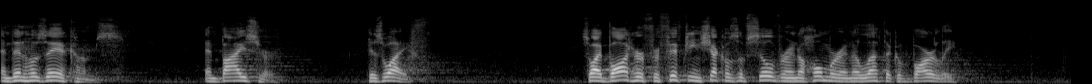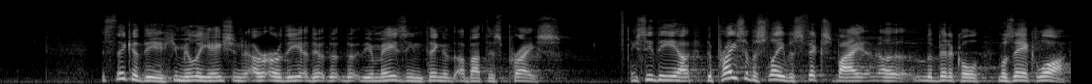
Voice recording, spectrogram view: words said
And then Hosea comes and buys her his wife. So I bought her for 15 shekels of silver and a homer and a lethek of barley. Just think of the humiliation or, or the, the, the, the, amazing thing about this price. You see, the, uh, the price of a slave is fixed by uh, Levitical Mosaic law.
